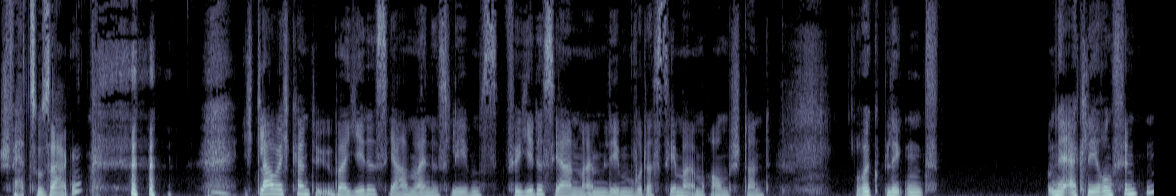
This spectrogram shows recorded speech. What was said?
Schwer zu sagen. ich glaube, ich könnte über jedes Jahr meines Lebens, für jedes Jahr in meinem Leben, wo das Thema im Raum stand, rückblickend eine Erklärung finden,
